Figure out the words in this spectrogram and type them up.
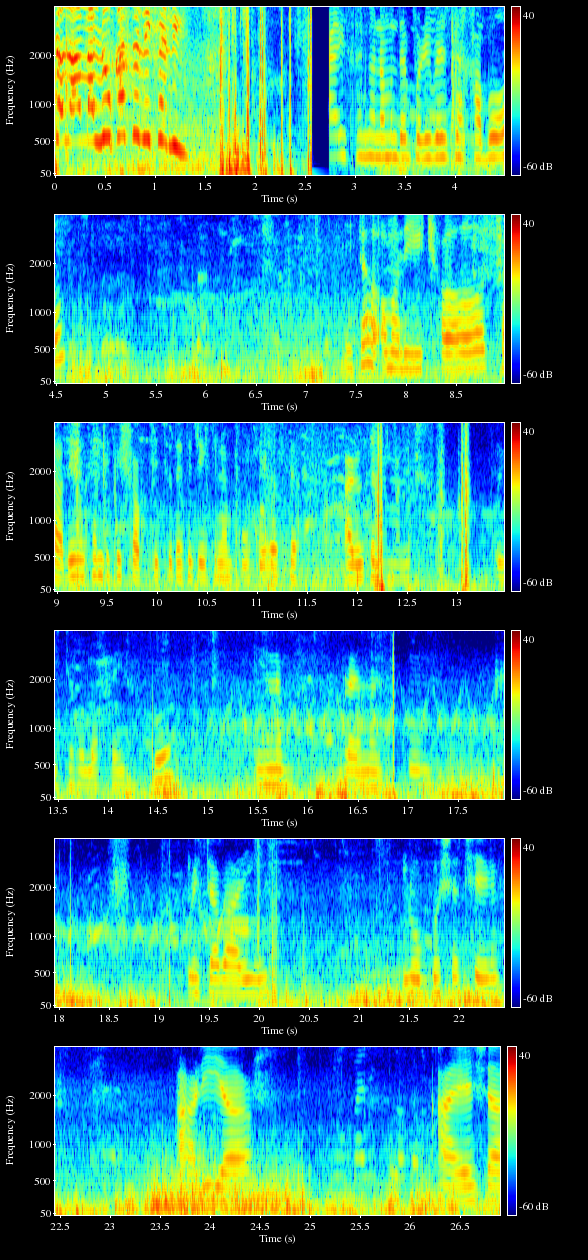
চল আমার লুক আছে নি। Guys, এখন আমাদের পরিবেশ দেখাবো। এটা আমাদের ছাদ ছাদে ওখান থেকে সব কিছু দেখেছি এখানে পুকুর আছে আর ওখানে মানে ওইটা হলো হাই স্কুল এখানে প্রাইমারি স্কুল ওইটা বাড়ি লোক বসেছে আরিয়া আয়েশা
